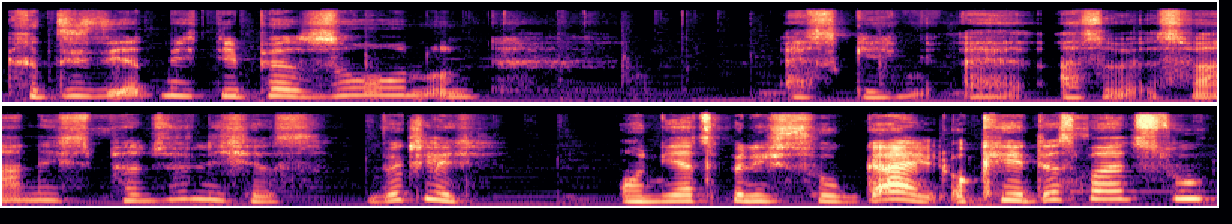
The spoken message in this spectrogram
kritisiert mich die Person und es ging, äh, also es war nichts Persönliches, wirklich. Und jetzt bin ich so geil. Okay, das meinst du?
